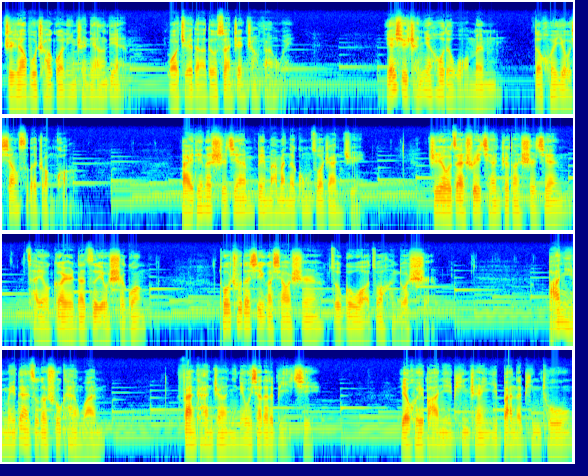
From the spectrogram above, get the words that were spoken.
只要不超过凌晨两点，我觉得都算正常范围。也许成年后的我们都会有相似的状况。白天的时间被满满的工作占据，只有在睡前这段时间才有个人的自由时光，多出的几个小时足够我做很多事。把你没带走的书看完，翻看着你留下来的笔记。也会把你拼成一半的拼图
